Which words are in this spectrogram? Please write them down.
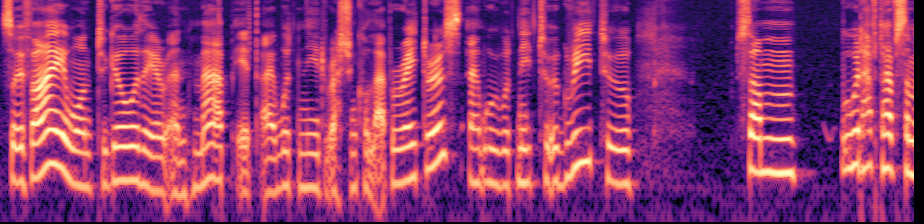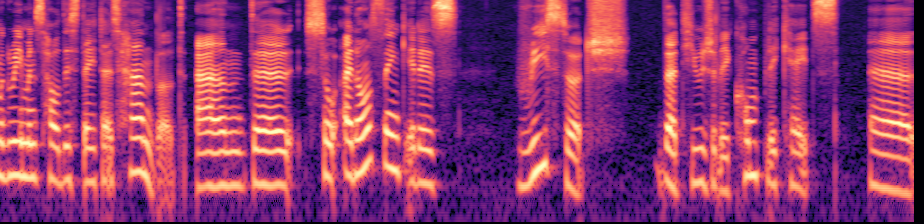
So if I want to go there and map it, I would need Russian collaborators, and we would need to agree to some we would have to have some agreements how this data is handled. And uh, so I don't think it is research that usually complicates uh,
